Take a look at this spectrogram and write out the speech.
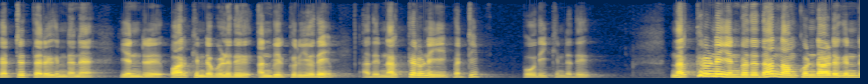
கற்றுத்தருகின்றன என்று பார்க்கின்ற பொழுது அன்பிற்குரியதே அது நற்கருணையை பற்றி போதிக்கின்றது. நற்கருணை என்பதுதான் நாம் கொண்டாடுகின்ற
